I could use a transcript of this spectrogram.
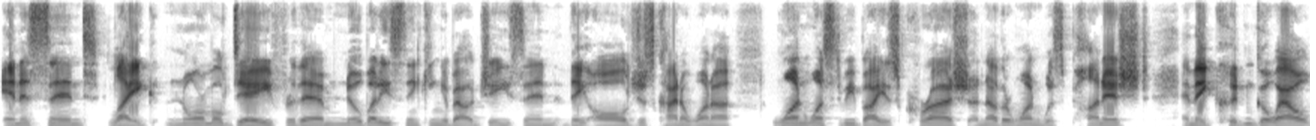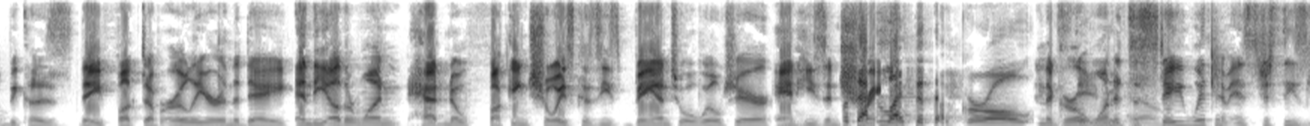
innocent, like normal day for them. Nobody's thinking about Jason. They all just kind of want to, one wants to be by his crush, another one was punished and they couldn't go out because they fucked up earlier in the day. And the other one had no fucking choice because he's banned to a wheelchair and he's in But I like that that girl and the girl wanted to stay with him. It's just these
